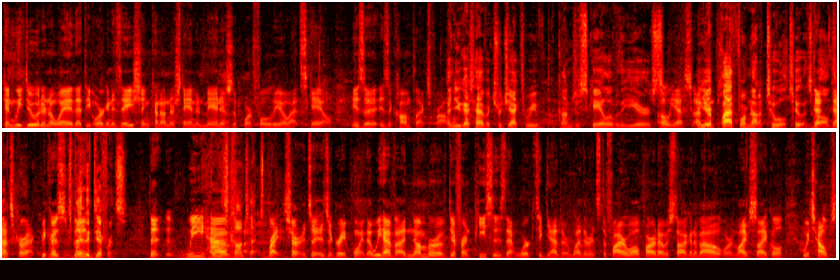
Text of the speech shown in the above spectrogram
Can we do it in a way that the organization can understand and manage Yeah. the portfolio at scale? Is a, is a complex problem. And you guys have a trajectory of economies of scale over the years. Oh yes, I And you're a platform, not a tool, too, as that- well. So that's correct. Because explain the, difference. The- we From have this context. right. Sure, it's a it's a great point that we have a number of different pieces that work together. Whether it's the firewall part I was talking about, or lifecycle, which helps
